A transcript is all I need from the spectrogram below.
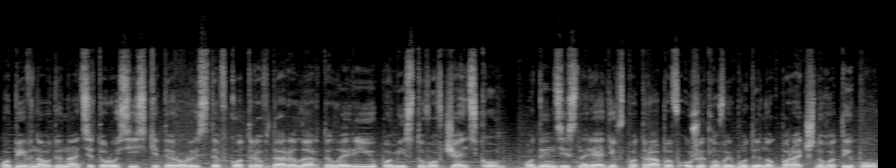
О пів на 11 російські терористи вкотре вдарили артилерією по місту Вовчанську. Один зі снарядів потрапив у житловий будинок барачного типу,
